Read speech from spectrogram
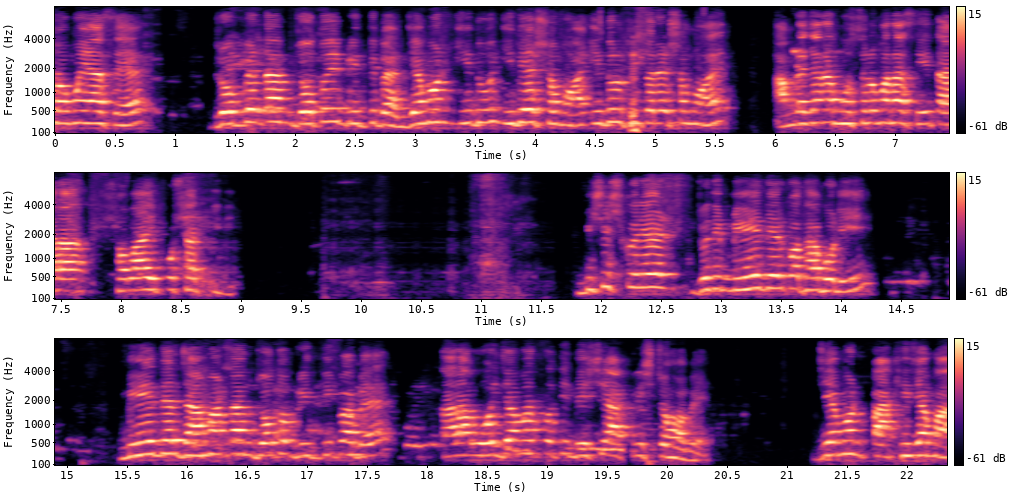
সময় আছে, দ্রব্যের দাম যতই বৃদ্ধি পায় যেমন ঈদ ঈদের সময়, ঈদ উল ফিতরের সময়, আমরা যারা মুসলমান আছি, তারা সবাই পোশাক কিনি। বিশেষ করে যদি মেয়েদের কথা বলি মেয়েদের জামার দাম যত বৃদ্ধি পাবে তারা ওই জামার প্রতি বেশি আকৃষ্ট হবে। যেমন পাখি জামা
